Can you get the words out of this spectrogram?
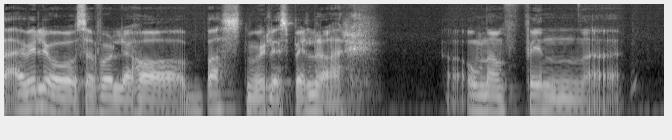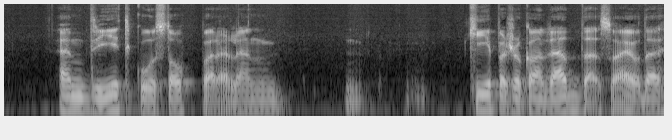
Nei, Jeg vil jo selvfølgelig ha best mulig spillere her. Om de finner en dritgod stopper eller en keeper som kan redde, så er jo det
